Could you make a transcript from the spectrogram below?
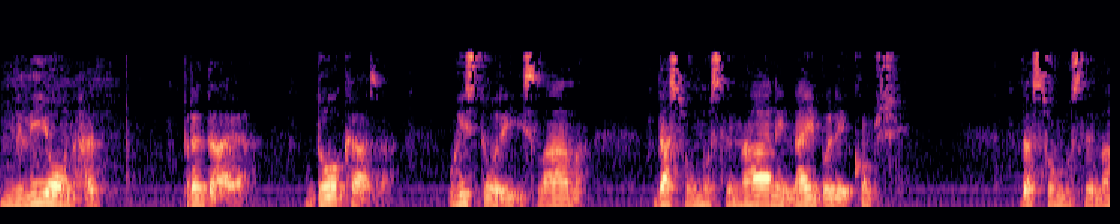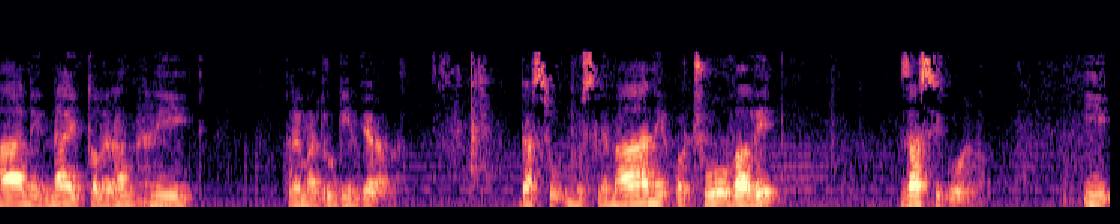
milion predaja, dokaza u istoriji Islama, da su muslimani najbolje komši. Da su muslimani najtolerantniji prema drugim vjerama da su muslimani očuvali zasigurno i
